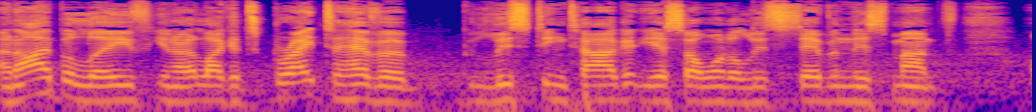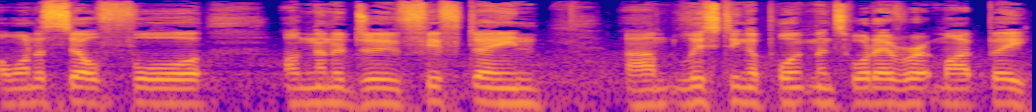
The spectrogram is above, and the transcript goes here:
And I believe, you know, like it's great to have a listing target. Yes, I want to list seven this month. I want to sell four. I'm going to do 15 um, listing appointments, whatever it might be.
